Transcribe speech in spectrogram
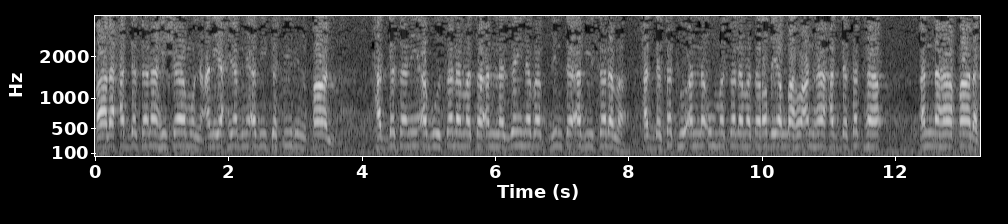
قال حدثنا هشام عن يحيى بن أبي كثير قال حدثني أبو سلمة أن زينب بنت أبي سلمة حدثته أن أم سلمة رضي الله عنها حدثتها أنها قالت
